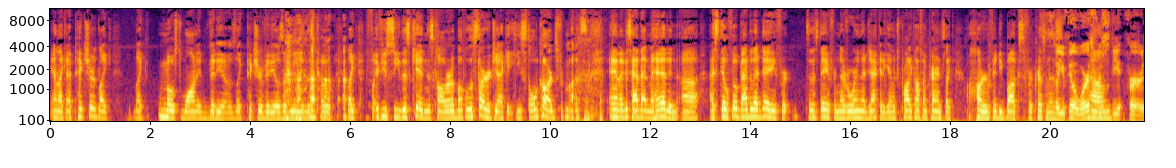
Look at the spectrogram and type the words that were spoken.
and like I pictured like like most wanted videos, like picture videos of me in this coat. like f- if you see this kid in this Colorado Buffalo starter jacket, he stole cards from us, and I just had that in my head, and uh, I still feel bad to that day for to this day for never wearing that jacket again, which probably cost my parents like 150 bucks for Christmas. So you feel worse for um, ste- for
